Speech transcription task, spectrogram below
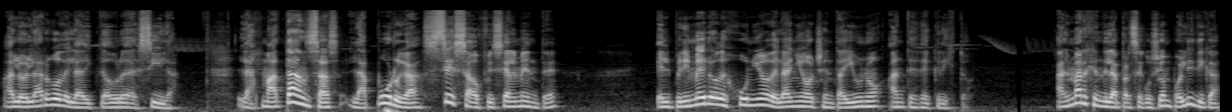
a lo largo de la dictadura de Sila. Las matanzas, la purga, cesa oficialmente el 1 de junio del año 81 a.C. Al margen de la persecución política,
